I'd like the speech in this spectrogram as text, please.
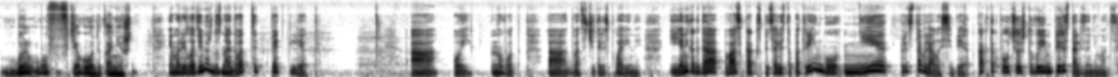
был, был в те годы, конечно. Я Марию Владимировну знаю 25 лет. А, ой, ну вот, а, 24 с половиной. И я никогда вас как специалиста по тренингу не представляла себе. Как так получилось, что вы им перестали заниматься?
